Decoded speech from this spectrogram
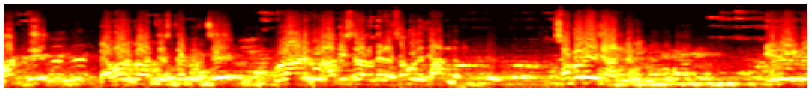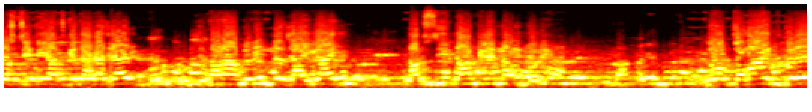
স্বার্থে ব্যবহার করার চেষ্টা করছে, কোরআন এবং হাদিসের লোকেরা সকলে জাহান্নামী। সকলে জাহান্নামী। এর এই গোষ্ঠীটি আজকে দেখা যায় যে তারা বিভিন্ন জায়গায় তাফসির মাহফিলের নাম করে। লোক জমায়েত করে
